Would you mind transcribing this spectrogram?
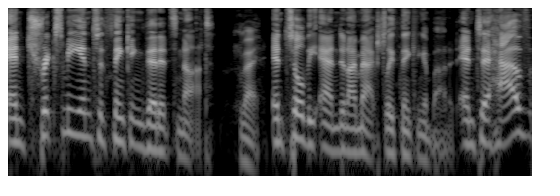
and tricks me into thinking that it's not Right. until the end, and I'm actually thinking about it. And to have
